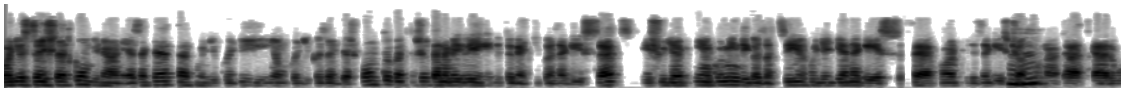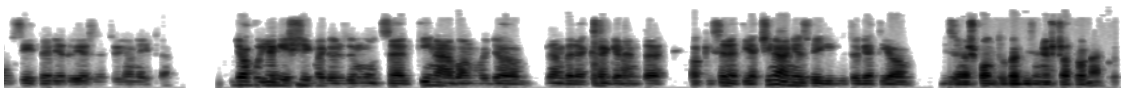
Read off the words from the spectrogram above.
Vagy össze is lehet kombinálni ezeket, tehát mondjuk, hogy végig nyomkodjuk az egyes pontokat, és utána még végig ütögetjük az egészet. És ugye ilyenkor mindig az a cél, hogy egy ilyen egész felkart, vagy az egész uh-huh. csatornát átjáró, szétterjedő érzet jöjjön létre gyakori egészségmegőrző módszer Kínában, hogy az emberek reggelente, aki szereti ezt csinálni, az végigütögeti a bizonyos pontokat, bizonyos csatornákat.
